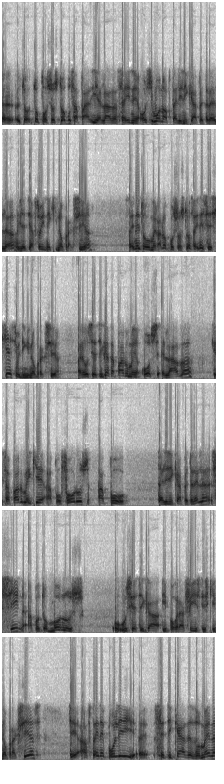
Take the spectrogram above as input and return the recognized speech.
ε, το, το ποσοστό που θα πάρει η Ελλάδα θα είναι όχι μόνο από τα ελληνικά πετρέλαια γιατί αυτό είναι κοινοπραξία θα είναι το μεγάλο ποσοστό θα είναι σε σχέση με την κοινοπραξία. Άρα ουσιαστικά θα πάρουμε ως Ελλάδα και θα πάρουμε και από φόρους από τα ελληνικά πετρέλαια συν από τον πόνους ουσιαστικά υπογραφής της κοινοπραξίας και αυτά είναι πολύ ε, θετικά δεδομένα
